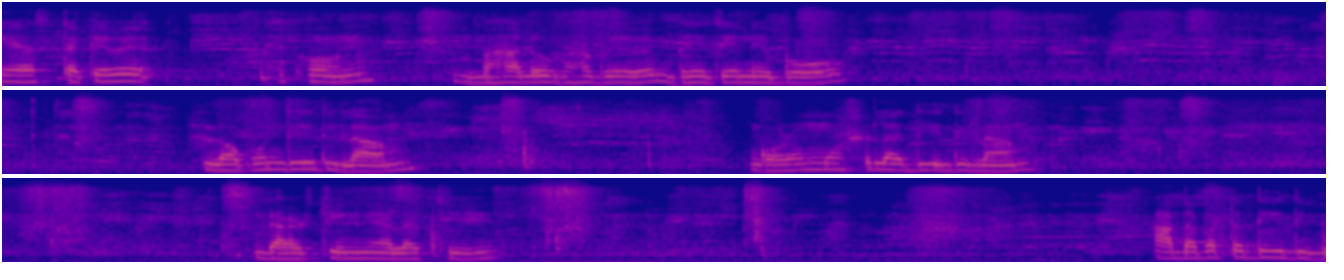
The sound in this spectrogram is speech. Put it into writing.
পেঁয়াজটাকে এখন ভালোভাবে ভেজে নেব। লবণ দিয়ে দিলাম। গরম মশলা দিয়ে দিলাম। দারচিনি, এলাচি। আদা বাটা দিয়ে দিব।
